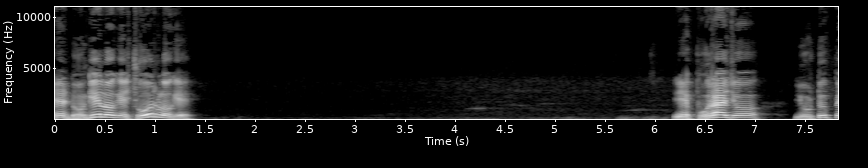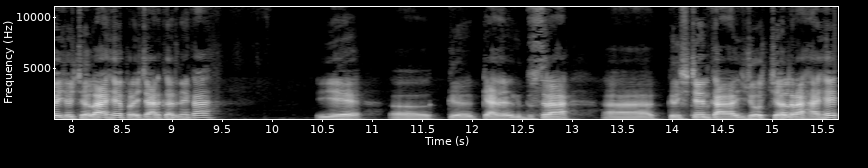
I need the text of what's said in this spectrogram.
ये ढोंगे लोग है चोर लोग। है ये पूरा जो यूट्यूब पे जो चला है प्रचार करने का, ये क्या दूसरा क्रिश्चियन का जो चल रहा है,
